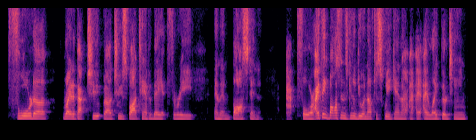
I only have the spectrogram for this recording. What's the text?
Florida right at that two uh, two spot, Tampa Bay at three, and then Boston at four. I think Boston's going to do enough to squeak in. I, I, I, like their team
